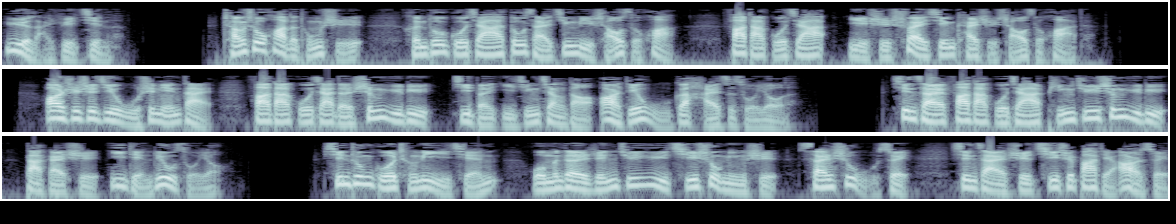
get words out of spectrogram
越来越近了。长寿化的同时，很多国家都在经历少子化，发达国家也是率先开始少子化的。二十世纪五十年代，发达国家的生育率基本已经降到二点五个孩子左右了。现在，发达国家平均生育率大概是一点六左右。新中国成立以前，我们的人均预期寿命是三十五岁，现在是七十八点二岁。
